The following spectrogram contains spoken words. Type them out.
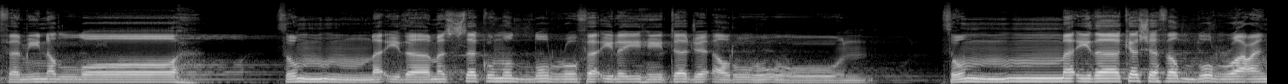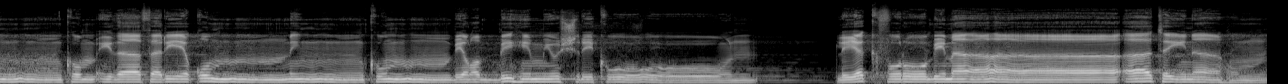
فمن الله. ثم إذا مسكم الضر فإليه تجأرون. ثم إذا كشف الضر عنكم إذا فريق منكم بربهم يشركون. ليكفروا بما آتيناهم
